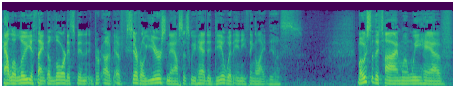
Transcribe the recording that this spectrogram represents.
Hallelujah. Thank the Lord. It's been uh, several years now since we've had to deal with anything like this. Most of the time, when we have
